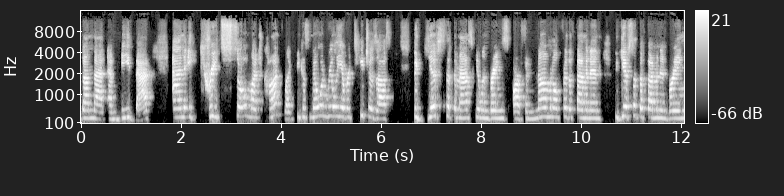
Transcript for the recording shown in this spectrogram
done that, and be that. And it creates so much conflict because no one really ever teaches us the gifts that the masculine brings are phenomenal for the feminine. The gifts that the feminine bring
